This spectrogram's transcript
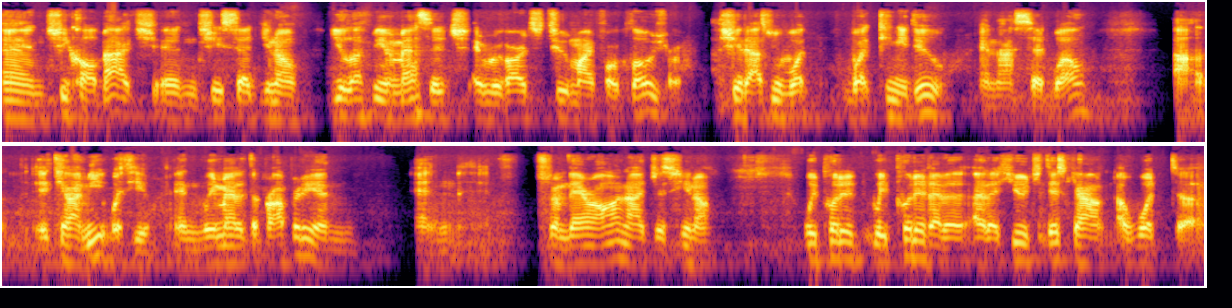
And she called back and she said, you know, you left me a message in regards to my foreclosure. She had asked me, what, what can you do? And I said, well, uh, can I meet with you? And we met at the property and, and from there on, I just, you know, we put it, we put it at a, at a huge discount of what, uh,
